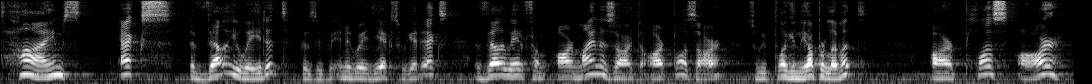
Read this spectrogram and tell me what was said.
times x evaluated, because if we integrate the x, we get x, evaluated from r minus r to r plus r. So we plug in the upper limit, r plus r,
